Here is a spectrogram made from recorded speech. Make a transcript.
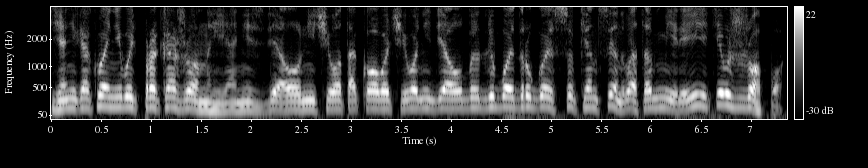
Я не какой-нибудь прокаженный. Я не сделал ничего такого, чего не делал бы любой другой сукин сын в этом мире. Идите в жопу.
